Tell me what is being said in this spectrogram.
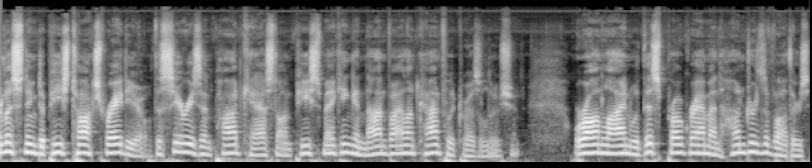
You're listening to Peace Talks Radio, the series and podcast on peacemaking and nonviolent conflict resolution. We're online with this program and hundreds of others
